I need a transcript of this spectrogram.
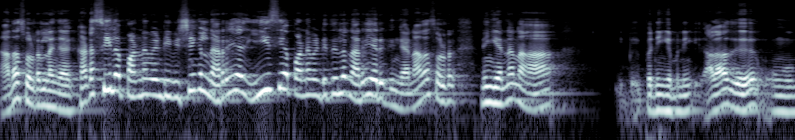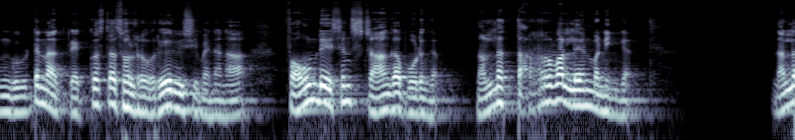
நான் தான் சொல்கிறேன்லங்க கடைசியில் பண்ண வேண்டிய விஷயங்கள் நிறைய ஈஸியாக பண்ண வேண்டியதில் நிறைய இருக்குங்க. நான் தான் சொல்கிறேன் நீங்கள் என்னென்னா இப்போ இப்போ நீங்கள் இப்போ நீங்கள் அதாவது உங்கள் உங்ககிட்ட நான் ரெக்வஸ்ட்டாக சொல்கிற ஒரே ஒரு விஷயம் என்னென்னா ஃபவுண்டேஷன் ஸ்ட்ராங்காக போடுங்க. நல்லா தரவாக லேர்ன் பண்ணிக்கங்க. நல்ல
